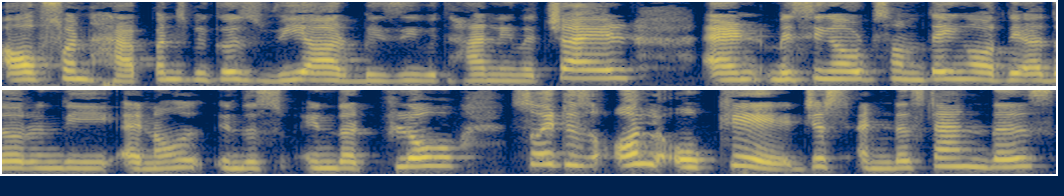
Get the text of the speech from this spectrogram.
often happens because we are busy with handling the child and missing out something or the other in the you know in this in that flow. So it is all okay. Just understand this.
